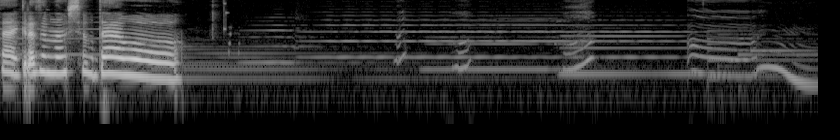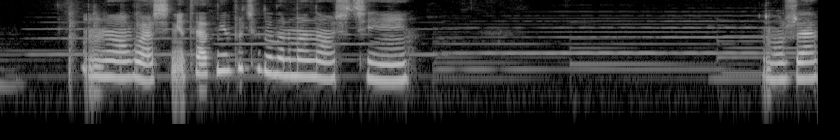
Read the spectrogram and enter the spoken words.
Tak, razem nam się udało. No właśnie, teatr nie wrócił do normalności. Może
